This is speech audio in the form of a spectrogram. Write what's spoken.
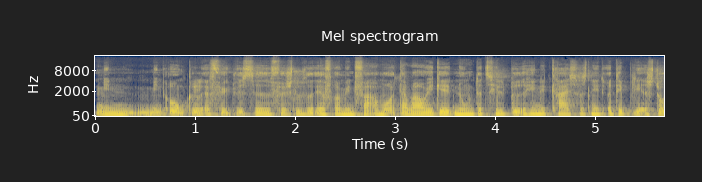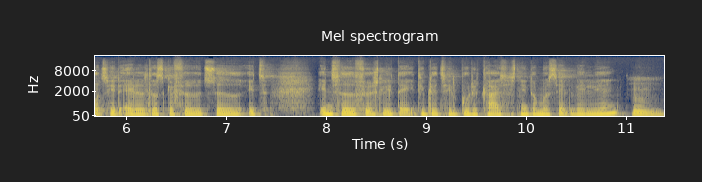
min, min onkel er født ved sædefødsel, ved jeg fra min far og mor. Der var jo ikke nogen, der tilbød hende et kejsersnit, og det bliver stort set alle, der skal føde et sæde, et, en sædefødsel i dag, de bliver tilbudt et kejsersnit og må selv vælge. Ikke? Mm.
